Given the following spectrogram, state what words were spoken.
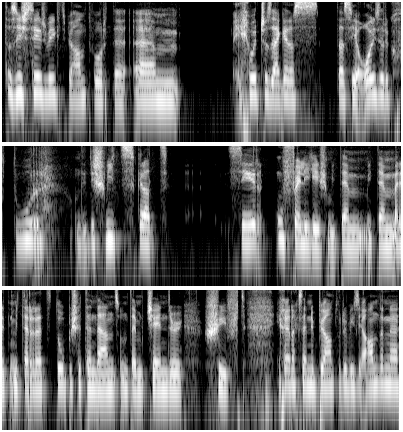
Das ist sehr schwierig zu beantworten. Ähm, ich würde schon sagen, dass, dass in unserer Kultur und in der Schweiz gerade sehr auffällig ist mit, dem, mit, dem, mit der retopischen Tendenz und dem Gender-Shift. Ich kann gesagt nicht beantworten, wie es in anderen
